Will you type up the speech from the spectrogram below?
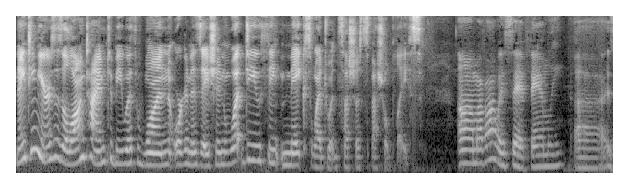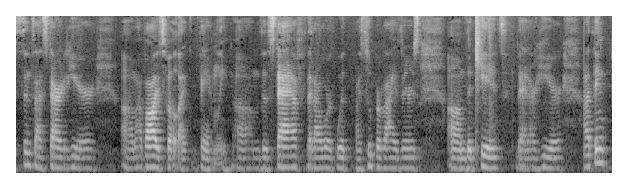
19 years is a long time to be with one organization. What do you think makes Wedgwood such a special place? Um, I've always said family. Uh, since I started here, um, I've always felt like family. Um, the staff that I work with, my supervisors, um, the kids that are here. I think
